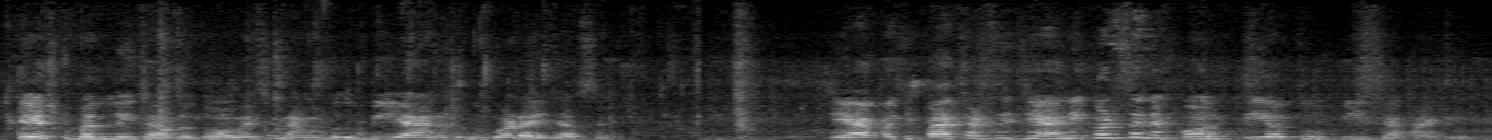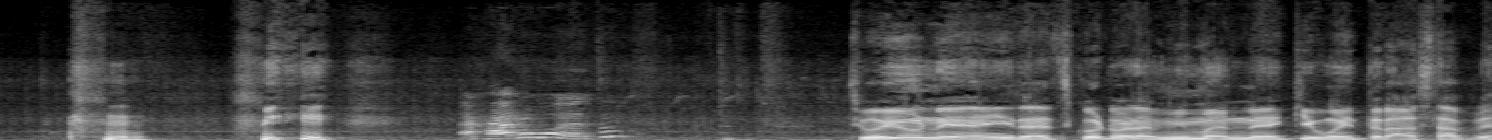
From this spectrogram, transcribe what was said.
ટેસ્ટ બદલી જતો હતો. હવે છે ને આમાં બધું બિયા અને બધું ગળાઈ જશે. ત્યાં પછી પાછળથી જ્યાં નીકળશે ને પલ્સ એ હતું પીઝા જા હોય જોયું ને અહીં રાજકોટ વાળા મહેમાન ને કેવું અહીં ત્રાસ આપે.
